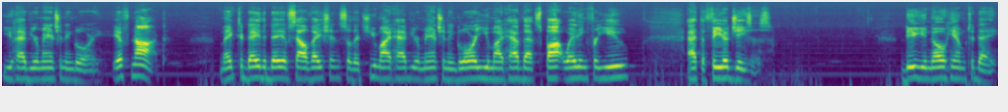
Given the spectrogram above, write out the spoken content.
you have your mansion in glory. If not, make today the day of salvation so that you might have your mansion in glory. You might have that spot waiting for you at the feet of Jesus. Do you know him today?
